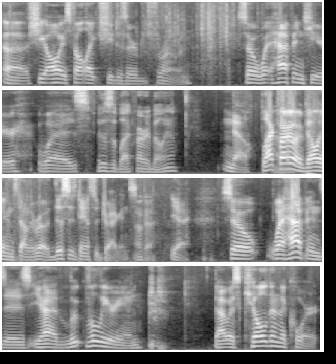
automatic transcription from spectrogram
uh, she always felt like she deserved the throne. So what happened here was This is the Blackfyre Rebellion. No, Blackfyre Rebellion's down the road. This is Dance with Dragons. Okay. Yeah. So what happens is you had Luke Valerian that was killed in the court,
